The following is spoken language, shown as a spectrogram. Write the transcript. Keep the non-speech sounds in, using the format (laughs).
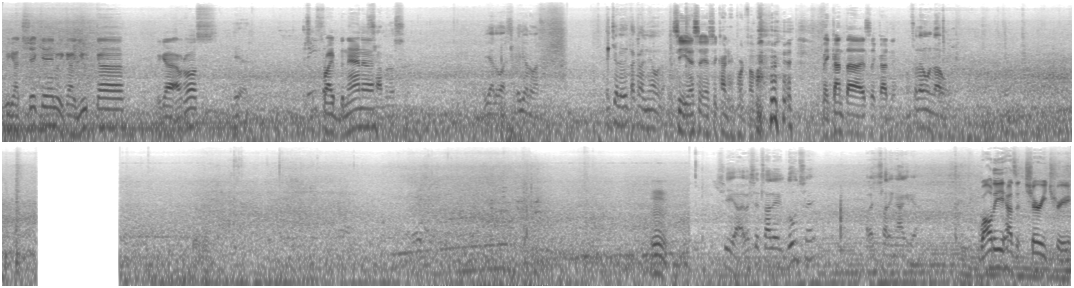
we got chicken, we got yuca, we got arroz, Yeah. fried banana. Sabroso. Ella lo hace, ella lo hace. Échale de esta carne ahora. Sí, ese, ese carne, por favor. (laughs) Me encanta ese carne. Échale a un lado. Mm. Sí, a veces sale dulce, a veces salen agria. Waldy has a cherry tree,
